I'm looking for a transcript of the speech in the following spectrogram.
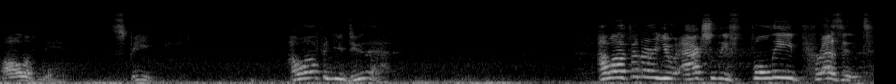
all of me, speak? How often do you do that? How often are you actually fully present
